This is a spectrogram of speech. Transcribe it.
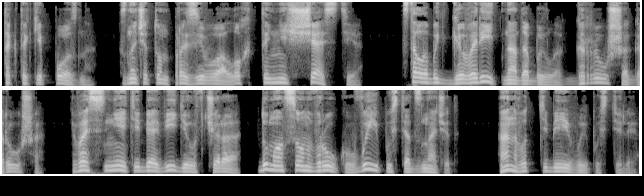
Так-таки поздно. Значит, он прозевал. Ох ты несчастье! Стало быть, говорить надо было. Груша, груша. Во сне тебя видел вчера. Думал сон в руку. Выпустят, значит. А ну вот тебе и выпустили.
